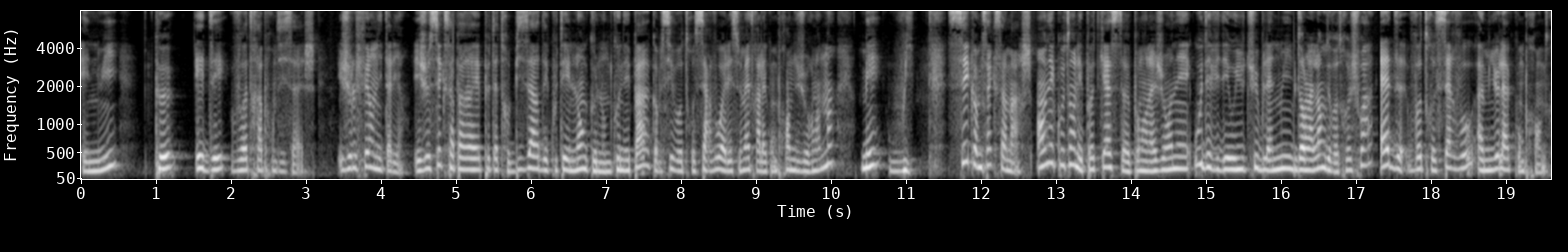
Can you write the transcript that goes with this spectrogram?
et nuit peut aider votre apprentissage je le fais en italien. Et je sais que ça paraît peut-être bizarre d'écouter une langue que l'on ne connaît pas, comme si votre cerveau allait se mettre à la comprendre du jour au lendemain, mais oui, c'est comme ça que ça marche. En écoutant les podcasts pendant la journée ou des vidéos YouTube la nuit dans la langue de votre choix, aide votre cerveau à mieux la comprendre.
